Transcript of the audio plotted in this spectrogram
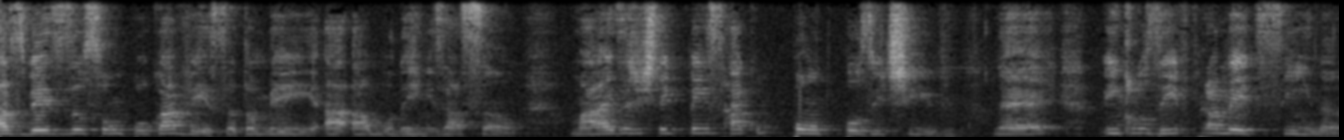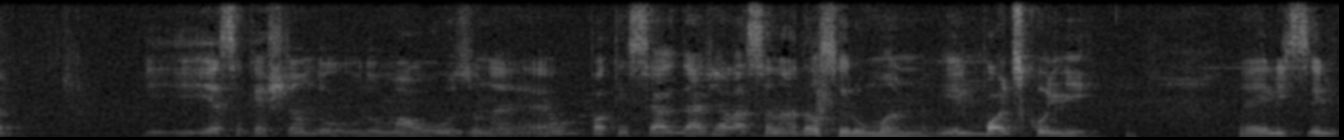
Às vezes eu sou um pouco avessa também à, à modernização, mas a gente tem que pensar com ponto positivo, né? Inclusive para a medicina. E, e, essa questão do, do mau uso, né, é uma potencialidade relacionada ao ser humano. Né? Ele uhum. pode escolher. Né? Ele, ele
